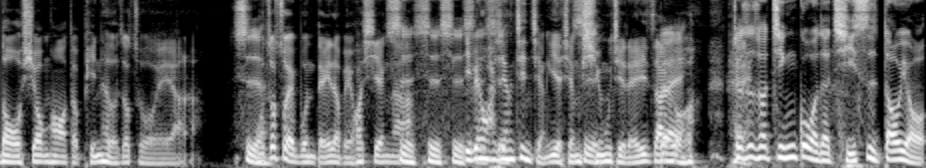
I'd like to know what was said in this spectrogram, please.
路上吼都平和做做的啊啦。是有做最问题都没发生啊。是是是，一边发生进讲也先想一下，你知不？就是说，经过的骑士都有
